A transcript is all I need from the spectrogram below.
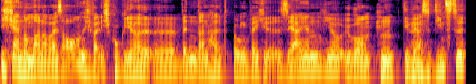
ich ja normalerweise auch nicht, weil ich gucke ja, äh, wenn dann halt irgendwelche Serien hier über hm, diverse ja. Dienste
